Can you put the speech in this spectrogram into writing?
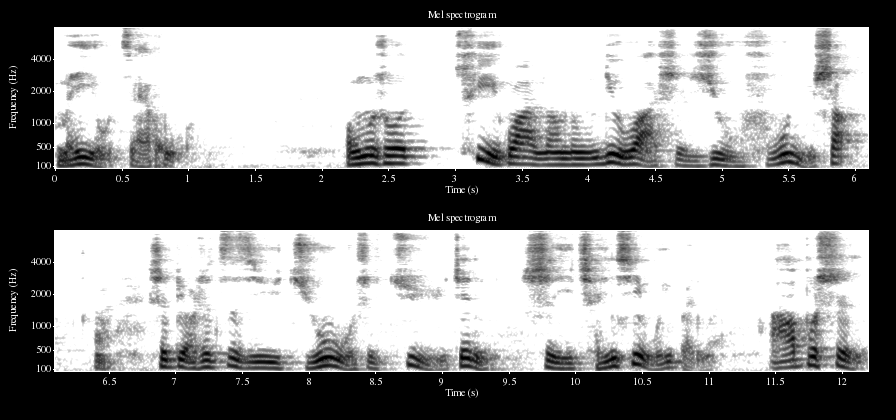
没有灾祸。我们说翠卦当中六卦是有福于上啊，是表示自己与九五是居于正，是以诚信为本的，而不是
